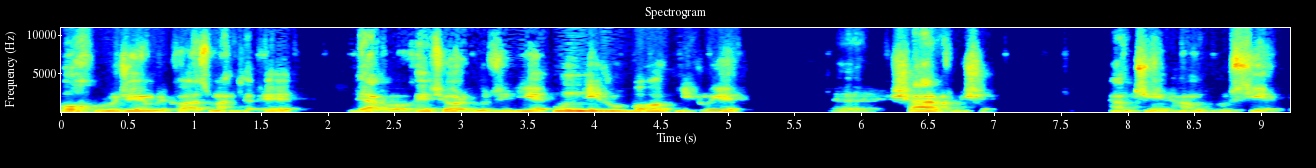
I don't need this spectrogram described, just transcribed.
با خروج امریکا از منطقه در واقع جارگزینی اون نیرو با نیروی شرق میشه. همچین هم روسیه.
